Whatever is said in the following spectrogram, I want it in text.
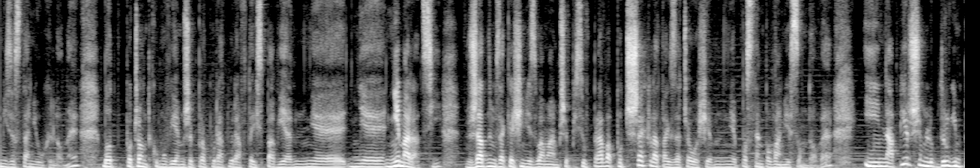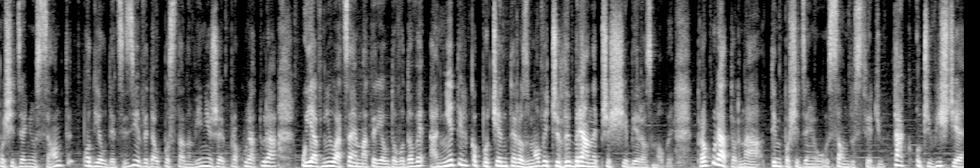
mi zostanie uchylony, bo od początku mówiłem, że prokuratura w tej sprawie nie, nie, nie ma racji. W żadnym zakresie nie złamałem przepisów prawa. Po trzech latach zaczęło się postępowanie sądowe i na pierwszym lub drugim posiedzeniu sąd podjął decyzję, wydał postanowienie, że prokuratura ujawniła cały materiał dowodowy, a nie tylko pocięte rozmowy czy wybrane przez siebie rozmowy. Prokurator na tym posiedzeniu sądu stwierdził, tak, oczywiście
